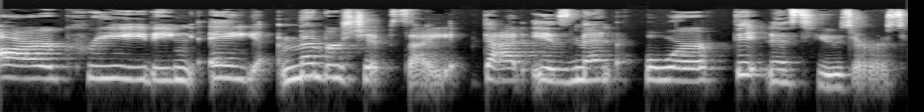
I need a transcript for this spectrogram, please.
are creating a membership site that is meant for fitness users,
